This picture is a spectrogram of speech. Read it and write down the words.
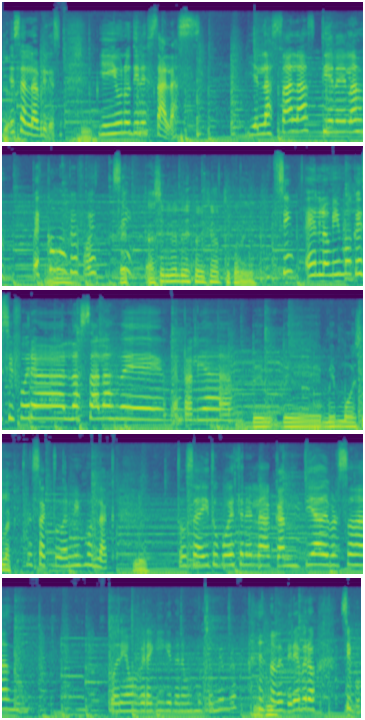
Ya. Esa es la aplicación. Sí. Y ahí uno tiene salas. Y en las salas tiene las... Es como Ah. que fue... Sí, A ese nivel de desconexión estoy con ellos. sí. Es lo mismo que si fuera las salas de... En realidad... De, de mismo Slack. Exacto, del mismo Slack. Entonces ahí tú puedes tener la cantidad de personas podríamos ver aquí que tenemos muchos miembros, no les diré, pero sí, pues,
